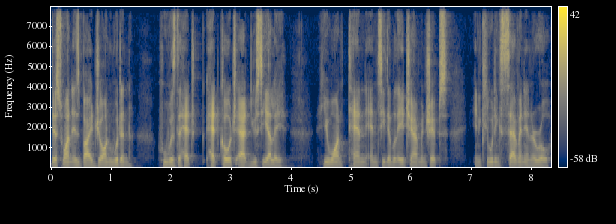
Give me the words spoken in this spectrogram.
This one is by John Wooden, who was the head, head coach at UCLA. He won 10 NCAA championships, including seven in a row.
